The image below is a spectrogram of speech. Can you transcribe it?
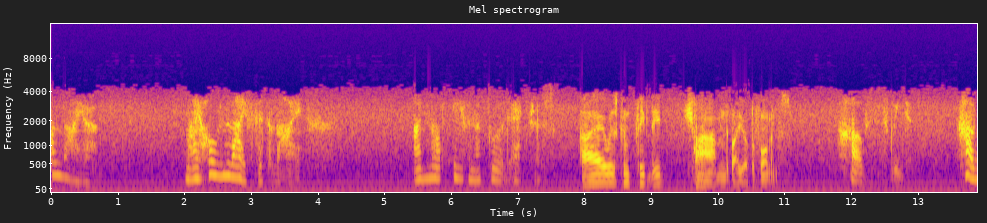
a liar. My whole life is a lie. I'm not even a good actress. I was completely charmed by your performance. How sweet. How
